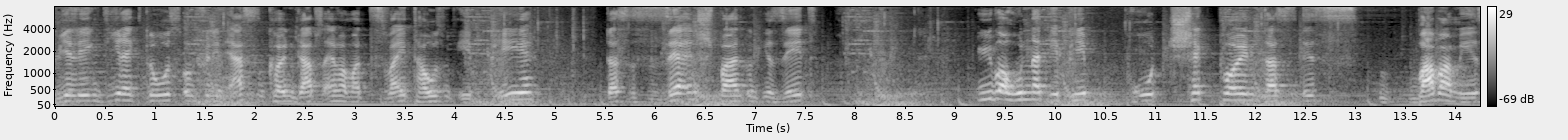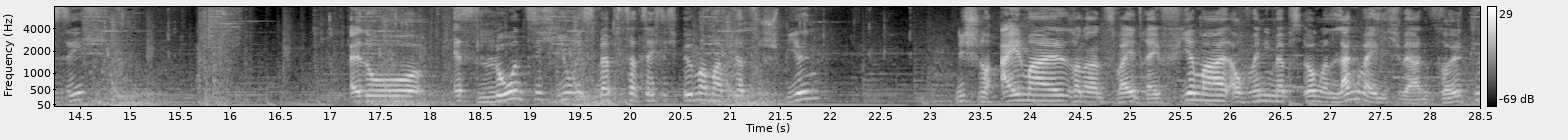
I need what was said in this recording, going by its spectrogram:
wir legen direkt los und für den ersten Coin gab es einfach mal 2000 EP. Das ist sehr entspannt und ihr seht, über 100 EP pro Checkpoint, das ist Baba-mäßig. Also, es lohnt sich, Juris Maps tatsächlich immer mal wieder zu spielen. Nicht nur einmal, sondern zwei, drei, viermal, auch wenn die Maps irgendwann langweilig werden sollten.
